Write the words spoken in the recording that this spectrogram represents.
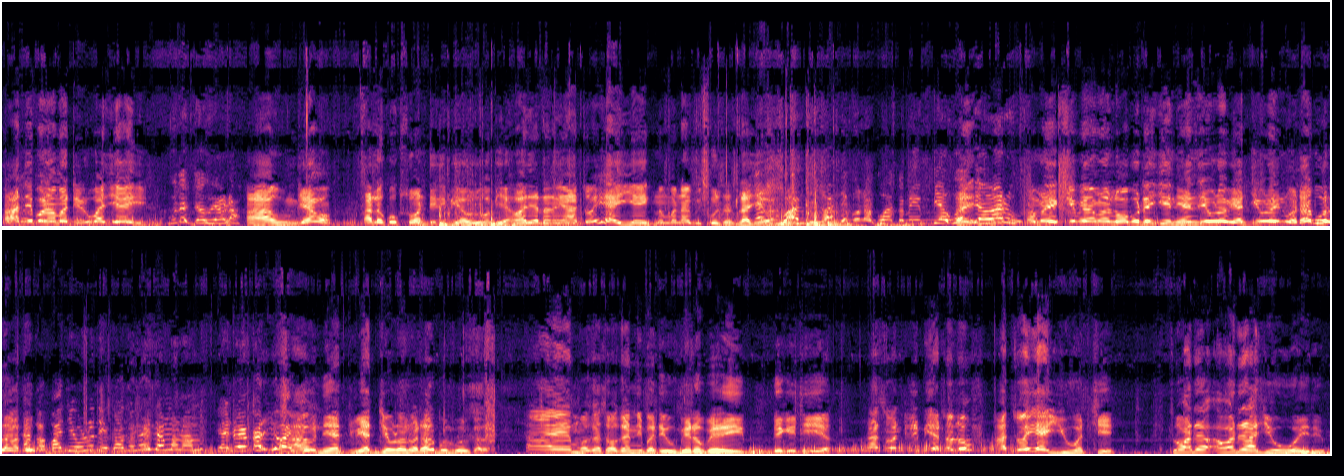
હા તે પણ અમે ધીરુબાજી આવી હું હા ગયા. આટલે એટલે કોકથી બેહવું બેહવા દેતા નહીં. આ તો ગયા એક નંબરના બિલકુલ સસલા જેવા. બે હમણાં એકે ફેર હમણાં લોબો થઈ ગઈ નેન જેવડો વેટ જેવડો એને વધારે બોલા હતો હા નેટ વેટ જેવડો ને વધારે બોલ બોલ કરે. આ એ મગજ વગરની બધી ઉબેરો ભેરી ભેગી થઈ આ શાંતિથી બેઠો તો. આ ચોય આવી ગયું વચ્ચે. તો અડે અડરા જેવું હોય રહ્યું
